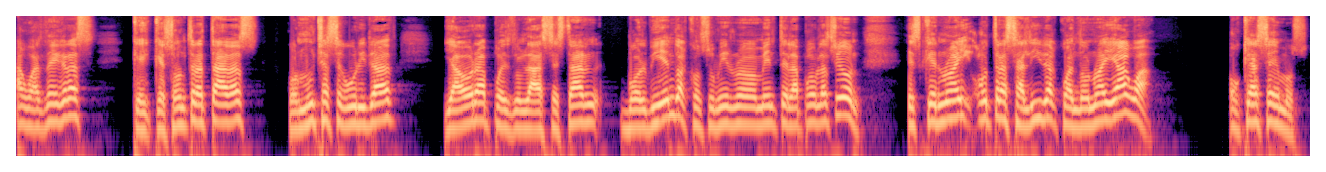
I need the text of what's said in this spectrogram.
aguas negras, que, que son tratadas con mucha seguridad y ahora pues las están volviendo a consumir nuevamente la población. Es que no hay otra salida cuando no hay agua. ¿O qué hacemos?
